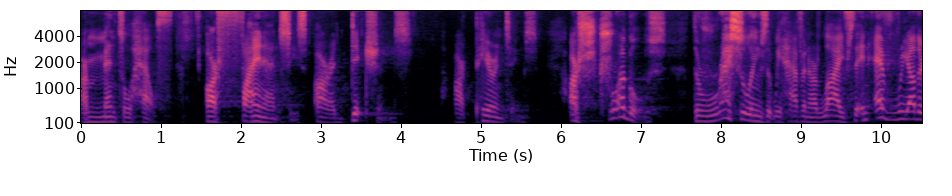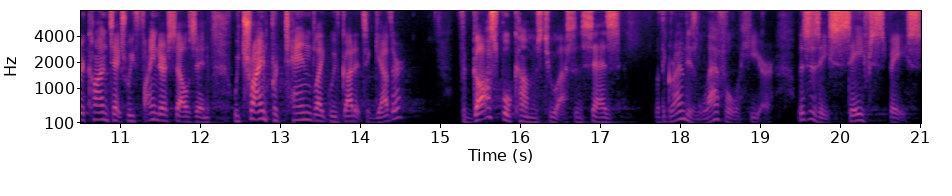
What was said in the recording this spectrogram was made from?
our mental health, our finances, our addictions, our parentings, our struggles, the wrestlings that we have in our lives, that in every other context we find ourselves in, we try and pretend like we've got it together. The gospel comes to us and says, well, the ground is level here. This is a safe space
